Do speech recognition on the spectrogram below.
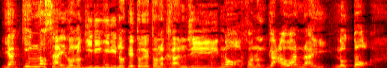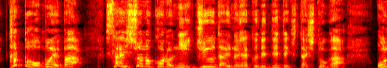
夜勤の最後のギリギリのヘトヘトな感じの、その、が合わないのと、かと思えば、最初の頃に10代の役で出てきた人が、同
